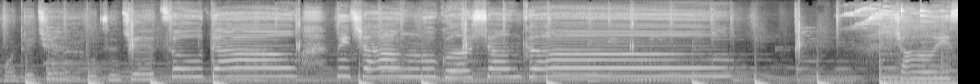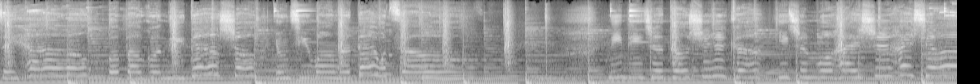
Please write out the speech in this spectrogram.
或退却，不自觉走到你常路过巷口。窗后一 say hello，我抱过你的手，我还是害羞？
